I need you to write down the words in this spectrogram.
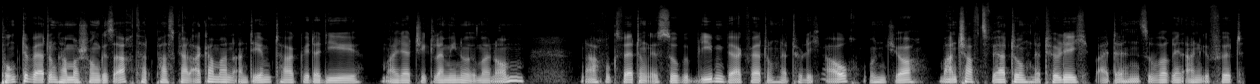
Punktewertung haben wir schon gesagt, hat Pascal Ackermann an dem Tag wieder die Maglia Ciclamino übernommen. Nachwuchswertung ist so geblieben, Bergwertung natürlich auch und ja, Mannschaftswertung natürlich weiterhin souverän angeführt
